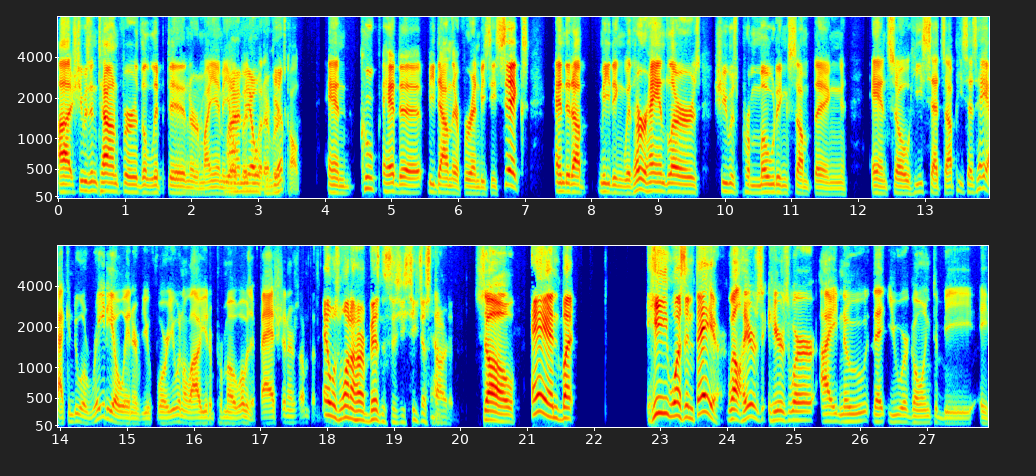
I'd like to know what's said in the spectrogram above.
Uh, she was in town for the Lipton or Uh, Miami, Miami Open, Open, whatever yep. it's called. And Coop had to be down there for NBC Six. Ended up meeting with her handlers. She was promoting something. And so he sets up, he says, Hey, I can do a radio interview for you and allow you to promote, what was it, fashion or something? It was one of her businesses. She- She just Yeah. started. So, And, but he wasn't there. well, here's here's where I knew that you were going to be a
